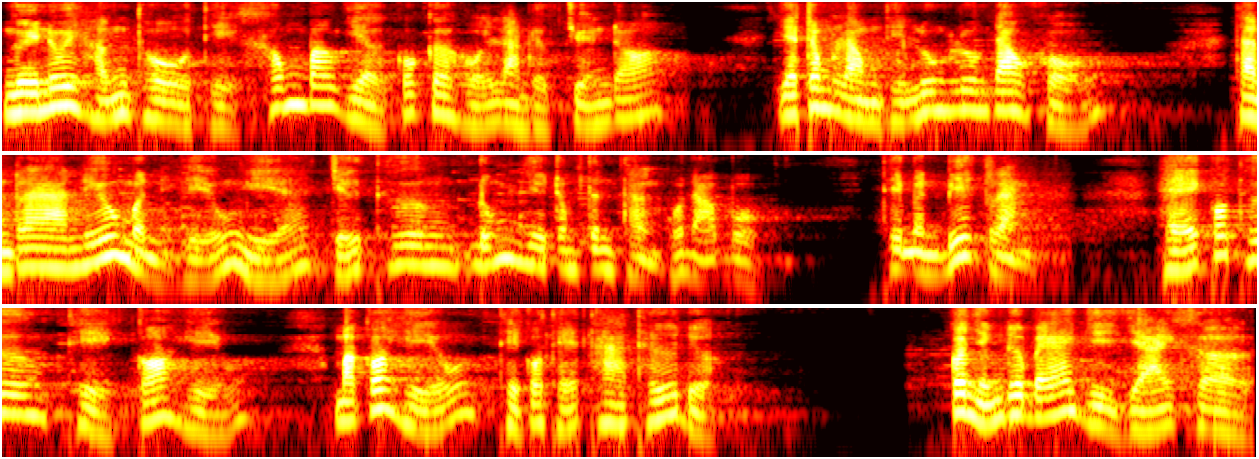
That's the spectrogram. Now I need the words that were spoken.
Người nuôi hận thù thì không bao giờ có cơ hội làm được chuyện đó và trong lòng thì luôn luôn đau khổ. Thành ra nếu mình hiểu nghĩa chữ thương đúng như trong tinh thần của đạo buộc thì mình biết rằng hễ có thương thì có hiểu, mà có hiểu thì có thể tha thứ được. Có những đứa bé vì dại khờ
